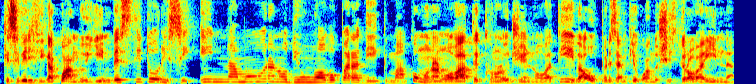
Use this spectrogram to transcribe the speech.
che si verifica quando gli investitori si innamorano di un nuovo paradigma, come una nuova tecnologia innovativa o per esempio quando ci si trova in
